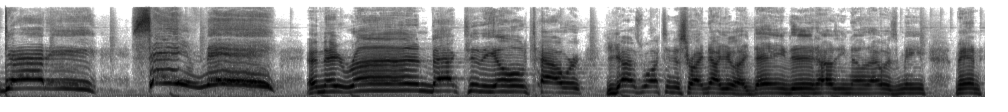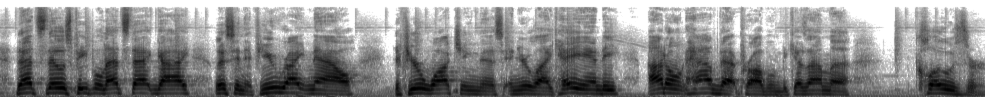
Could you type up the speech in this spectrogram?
Daddy, save me! And they run back to the old tower. You guys watching this right now, you're like, dang, dude, how do you know that was me? Man, that's those people, that's that guy. Listen, if you right now, if you're watching this and you're like, hey, Andy, I don't have that problem because I'm a closer.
